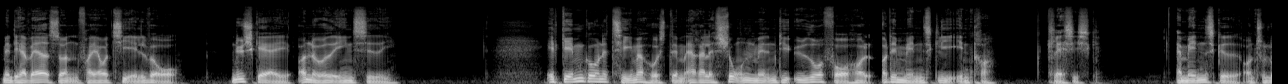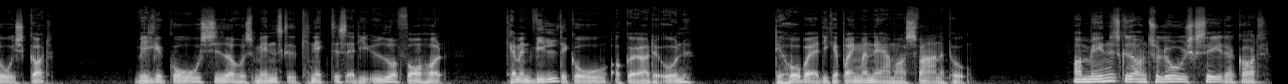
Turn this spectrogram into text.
Men det har været sådan fra jeg var 10-11 år. Nysgerrig og noget ensidig. Et gennemgående tema hos dem er relationen mellem de ydre forhold og det menneskelige indre. Klassisk. Er mennesket ontologisk godt? Hvilke gode sider hos mennesket knægtes af de ydre forhold? Kan man ville det gode og gøre det onde? Det håber jeg, de kan bringe mig nærmere svarene på. Om mennesket ontologisk set er godt,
